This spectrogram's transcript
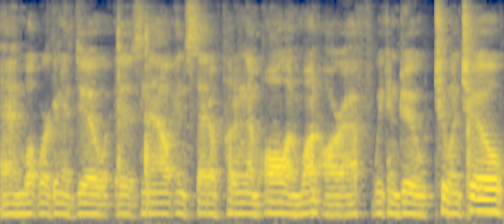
And what we're gonna do is now, instead of putting them all on one RF, we can do two and two,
